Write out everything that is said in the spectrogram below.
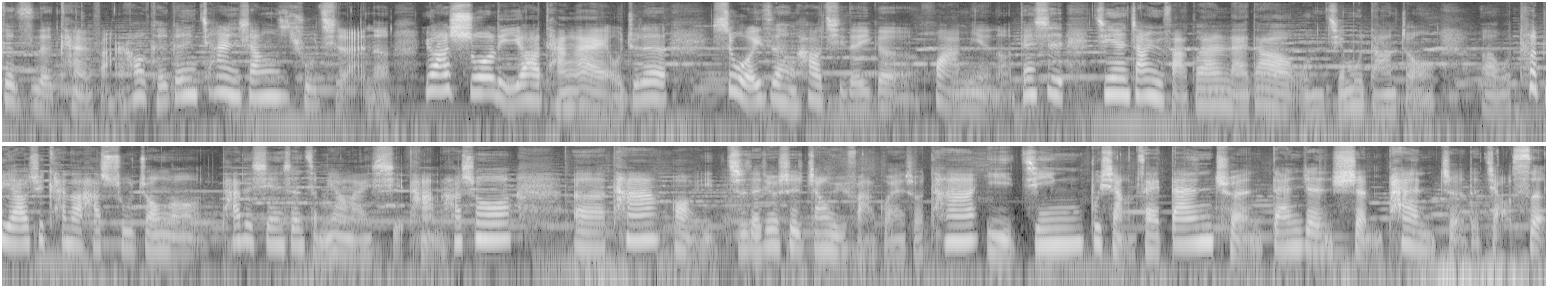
各自的看法，然后可是跟家人相处起来呢，又要说理，又要谈爱，我觉得是我一直很好奇的一个画面哦。但是今天张玉法官来到我们节目当中，呃，我特别要去看到他书中哦，他的先生怎么样来写他呢？他说，呃，他哦，指的就是张玉法官说，他已经不想再单纯担任审判者的角色，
